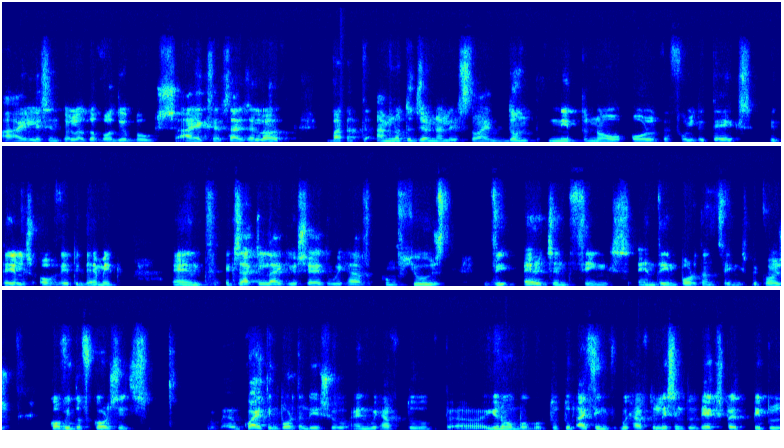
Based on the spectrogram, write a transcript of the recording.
I listen to a lot of audiobooks. I exercise a lot, but I'm not a journalist, so I don't need to know all the full details details of the epidemic. And exactly like you said, we have confused the urgent things and the important things because COVID, of course, it's quite important issue, and we have to, uh, you know, to, to, I think we have to listen to the expert people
